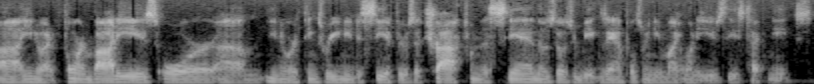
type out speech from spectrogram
uh, you know at foreign bodies or um, you know or things where you need to see if there's a tract from the skin. Those those would be examples when you might want to use these techniques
